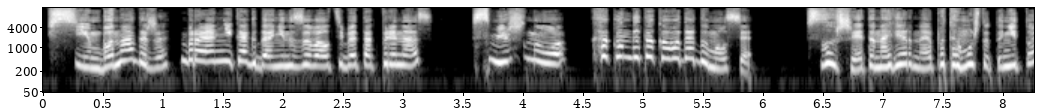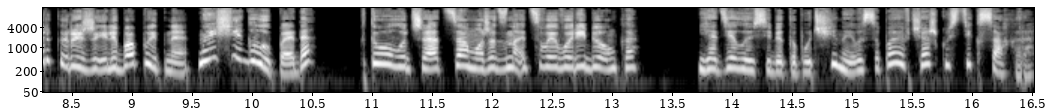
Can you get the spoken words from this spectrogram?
«Симба, надо же! Брайан никогда не называл тебя так при нас!» «Смешно! Как он до такого додумался?» «Слушай, это, наверное, потому что ты не только рыжая и любопытная, но еще и глупая, да? Кто лучше отца может знать своего ребенка? Я делаю себе капучино и высыпаю в чашку стик сахара,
